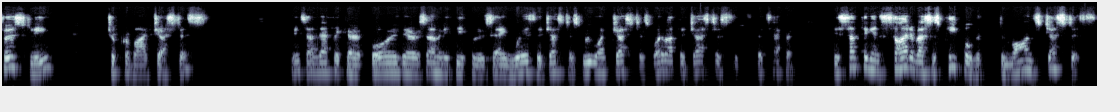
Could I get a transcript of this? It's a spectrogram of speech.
firstly, to provide justice. In South Africa, boy, there are so many people who are saying, Where's the justice? We want justice. What about the justice that's happened? There's something inside of us as people that demands justice.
